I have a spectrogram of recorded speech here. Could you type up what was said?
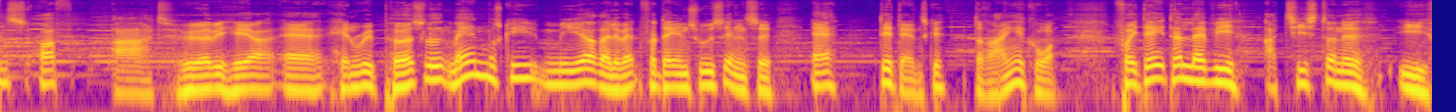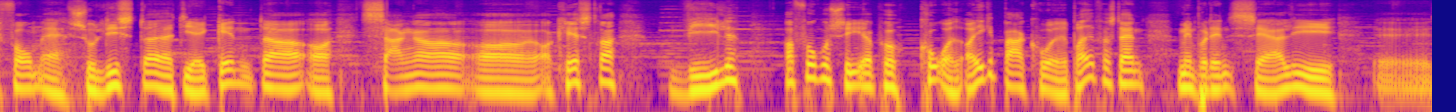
Sons of Art hører vi her af Henry Purcell, men måske mere relevant for dagens udsendelse af det danske drengekor. For i dag der lader vi artisterne i form af solister, dirigenter og sangere og orkestre hvile og fokusere på koret, og ikke bare koret i bred forstand, men på den særlige, øh,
